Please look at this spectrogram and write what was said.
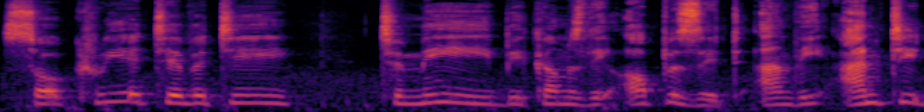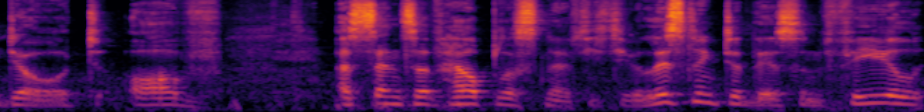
So creativity to me becomes the opposite and the antidote of a sense of helplessness. If you're listening to this and feel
